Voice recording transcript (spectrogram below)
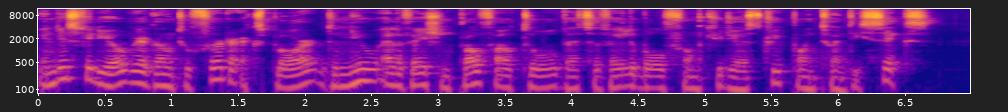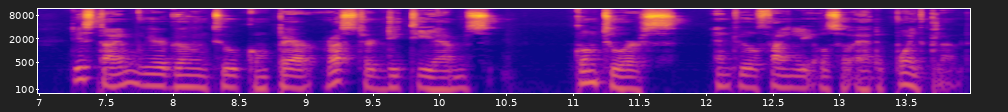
in this video we are going to further explore the new elevation profile tool that's available from QGIS 3.26. This time we are going to compare raster DTMs, contours, and we'll finally also add a point cloud.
